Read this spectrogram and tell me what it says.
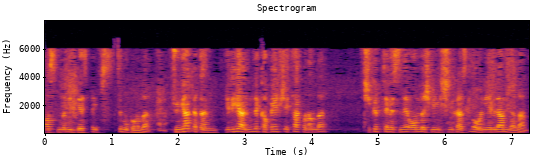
aslında bir destekçisi bu konuda. Çünkü hakikaten geri geldiğinde kafaya hiçbir şey takmadan da çıkıp tenisini 15 bin kişinin karşısında oynayabilen bir adam.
